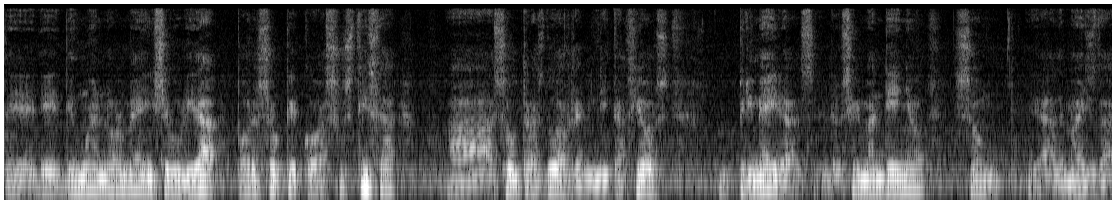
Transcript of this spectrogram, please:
de, de, de unha enorme inseguridade. Por eso que coa xustiza as outras dúas reivindicacións primeiras dos Irmandiños son, ademais da,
